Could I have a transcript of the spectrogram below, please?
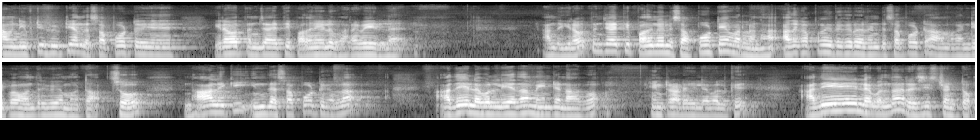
அவன் நிஃப்டி ஃபிஃப்டி அந்த சப்போர்ட்டு இருபத்தஞ்சாயிரத்தி பதினேழு வரவே இல்லை. அந்த இருபத்தஞ்சாயிரத்தி பதினேழு சப்போர்ட்டே வரலன்னா அதுக்கப்புறம் இருக்கிற ரெண்டு சப்போர்ட்டு அவன் கண்டிப்பாக வந்துருக்கவே மாட்டான். ஸோ நாளைக்கு இந்த சப்போர்ட்டுங்கள்லாம் அதே லெவல்லையே தான் மெயின்டைன் ஆகும். இன்ட்ராடே லெவலுக்கு. அதே லெவல் தான் ரெசிஸ்டண்ட்டும்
